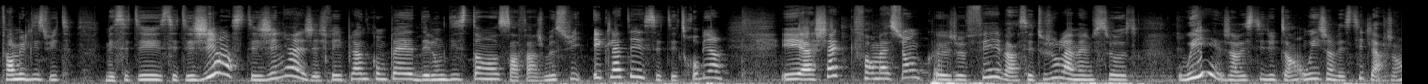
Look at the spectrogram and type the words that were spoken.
Formule 18. Mais c'était géant, c'était génial. J'ai fait plein de compètes, des longues distances. Enfin, je me suis éclatée, c'était trop bien. Et à chaque formation que je fais, ben, c'est toujours la même chose. Oui, j'investis du temps, oui, j'investis de l'argent,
